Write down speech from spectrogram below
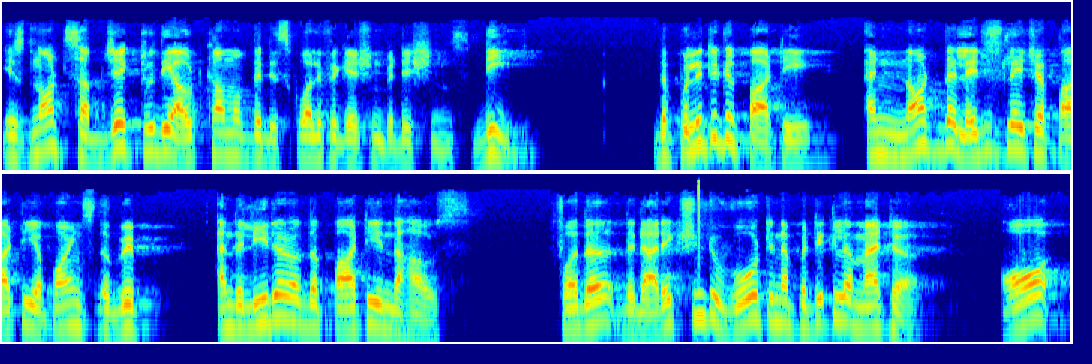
is not subject to the outcome of the disqualification petitions. D. The political party and not the legislature party appoints the whip and the leader of the party in the House. Further, the direction to vote in a particular matter or,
